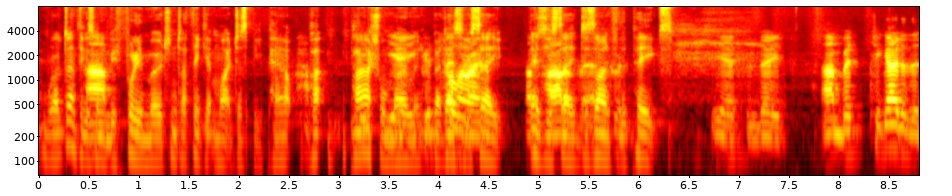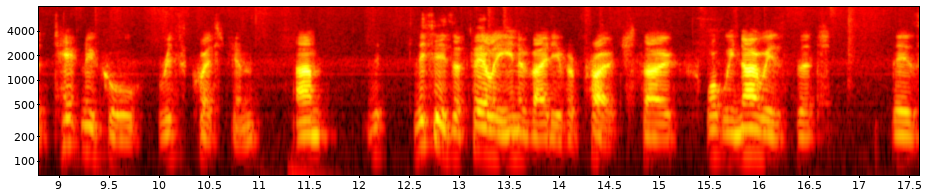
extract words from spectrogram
Well, I don't think it's um, going to be fully merchant. I think it might just be par- par- partial yeah, moment, but as you say, as you say, designed for the peaks. Yes, indeed. Um, but to go to the technical risk question, um, th- this is a fairly innovative approach. So what we know is that there's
